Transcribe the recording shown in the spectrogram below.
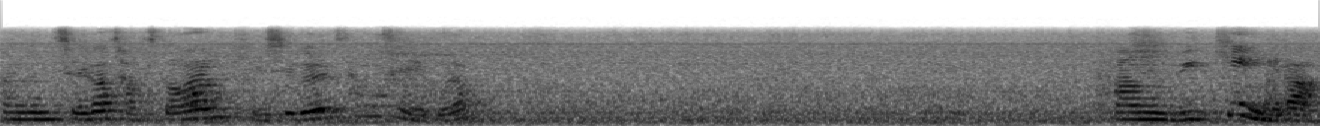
방금 제가 작성한 게시글 상세이고요. 다음 위키입니다.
